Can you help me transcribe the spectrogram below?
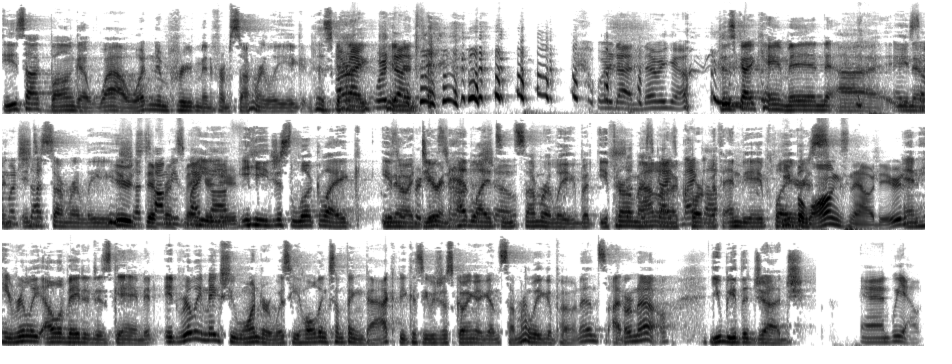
Isak Bonga. Wow, what an improvement from summer league. This guy. All right, we're done. we're done. There we go. this guy came in, uh, Hey, you know, someone into shut- summer league. Huge difference maker, off. dude. He just looked like you Who's know a deer in producer on the headlights in summer league, but you throw Shut him out on a court with NBA players. He belongs now, dude. and he really elevated his game. It it really makes you wonder: was he holding something back because he was just going against summer league opponents? I don't know. You be the judge. And we out.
